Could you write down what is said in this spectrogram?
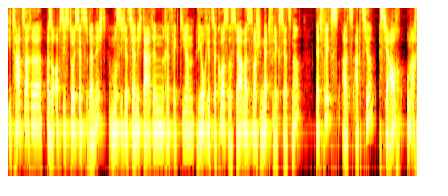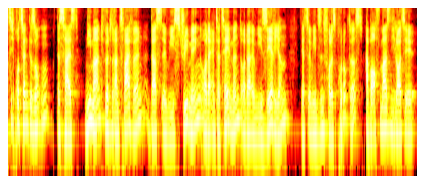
die Tatsache, also ob sich durchsetzt oder nicht, muss sich jetzt ja nicht darin reflektieren, wie hoch jetzt der Kurs ist, ja? Ist zum Beispiel Netflix jetzt, ne? Netflix als Aktie ist ja auch um 80 Prozent gesunken. Das heißt, niemand würde daran zweifeln, dass irgendwie Streaming oder Entertainment oder irgendwie Serien jetzt irgendwie ein sinnvolles Produkt ist. Aber offenbar sind die Leute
